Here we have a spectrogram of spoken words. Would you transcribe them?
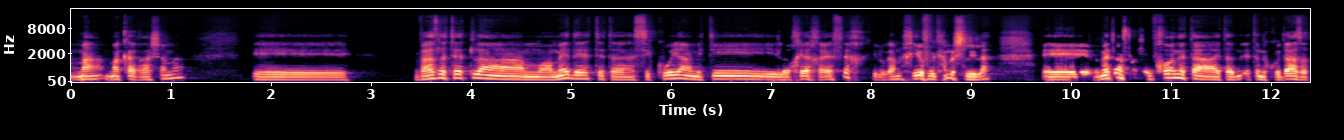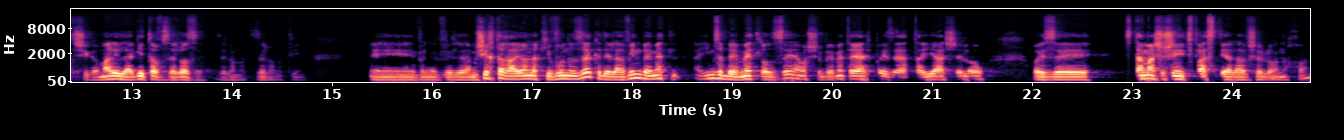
מה, מה קרה שם, אה, ואז לתת למועמדת את הסיכוי האמיתי להוכיח ההפך, כאילו גם לחיוב וגם לשלילה, אה, באמת לעשות לבחון את, ה, את, ה, את הנקודה הזאת שגרמה לי להגיד טוב זה לא זה, זה לא, זה לא מתאים. אה, ולהמשיך את הרעיון לכיוון הזה כדי להבין באמת האם זה באמת לא זה או שבאמת היה פה איזה הטיה שלו או איזה סתם משהו שנתפסתי עליו שלא נכון.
